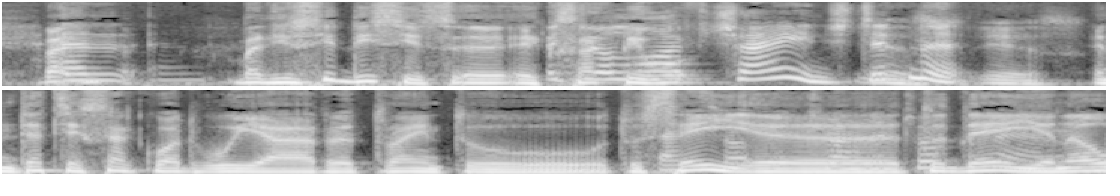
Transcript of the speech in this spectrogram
But, and, but you see, this is uh, but your exactly life what, changed, didn't yes, it? Yes. and that's exactly what we are uh, trying to to That's say what to uh, today. about. You know,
